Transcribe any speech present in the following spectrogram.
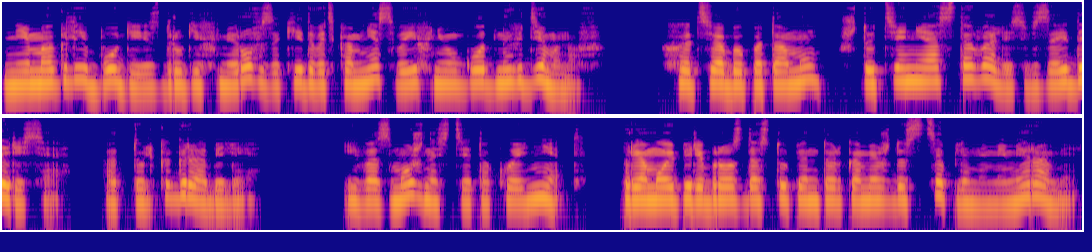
Не могли боги из других миров закидывать ко мне своих неугодных демонов. Хотя бы потому, что те не оставались в Зайдерисе, а только грабили. И возможности такой нет. Прямой переброс доступен только между сцепленными мирами.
